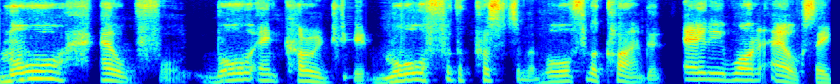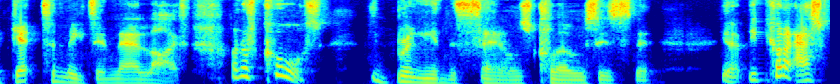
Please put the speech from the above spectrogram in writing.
more helpful, more encouraging, more for the customer, more for the client than anyone else they get to meet in their life. And of course, bringing in the sales closes, the you know, you've got to ask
